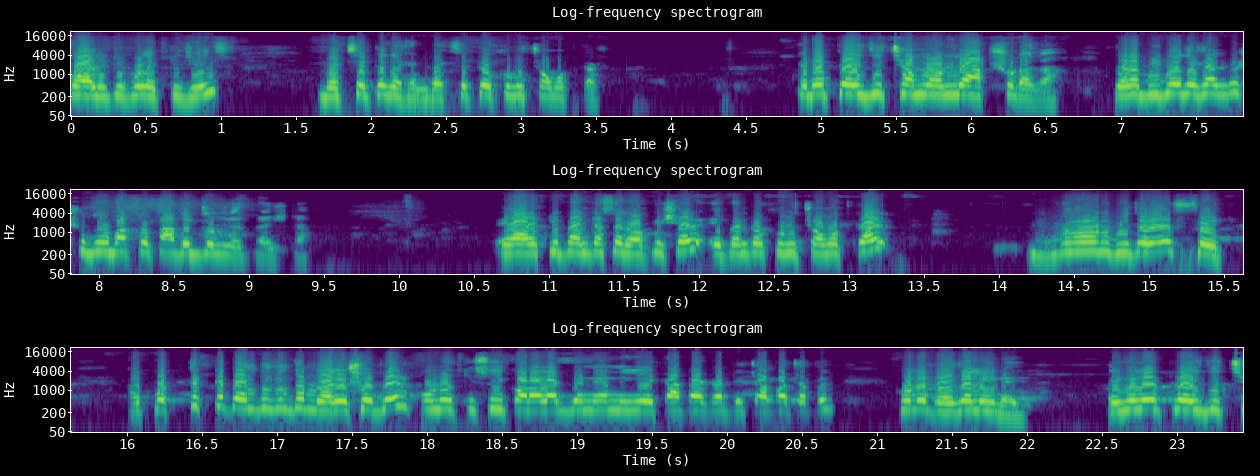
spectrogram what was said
কোয়ালিটিফুল একটি জিন্স ব্যাকসেটটা দেখেন ব্যাকসেটটাও খুবই চমৎকার। এটার প্রাইস দিচ্ছি আমরা অনলি আটশো টাকা। যারা ভিডিও দেখে আসবে, শুধুমাত্র তাদের জন্য এই প্রাইসটা এর আরেকটি প্যান্ট আছে রকিসের এই প্যান্টটা খুবই চমৎকার। ব্লুর ভিতরে ফেক আর প্রত্যেকটা প্যান্টই কিন্তু ন্যারো শেপের কোনো কিছুই করা লাগবে না, নিয়ে কাটাকাটি চাপা চাপি কোনো ভেজালই নেই। এগুলোর প্রাইস দিচ্ছে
